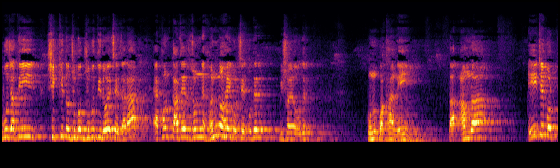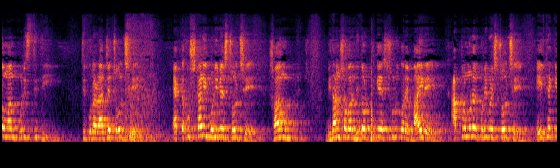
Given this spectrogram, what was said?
উপজাতি শিক্ষিত যুবক, যুবতী রয়েছে যারা এখন কাজের জন্য হন্য হয়ে করছে ওদের বিষয়ে ওদের কোনো কথা নেই। তা আমরা এই যে বর্তমান পরিস্থিতি ত্রিপুরা রাজ্যে চলছে, একটা উস্কানি পরিবেশ চলছে, স্বয়ং বিধানসভার ভিতর থেকে শুরু করে বাইরে আক্রমণের পরিবেশ চলছে। এই থেকে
